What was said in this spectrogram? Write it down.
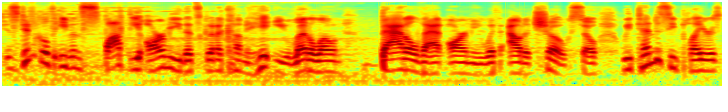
it's difficult to even spot the army that's going to come hit you, let alone battle that army without a choke. So we tend to see players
